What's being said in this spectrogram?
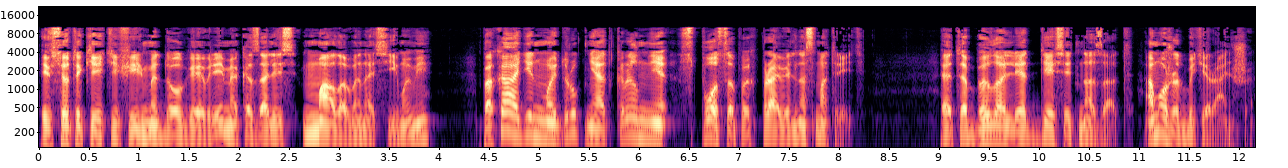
И все-таки эти фильмы долгое время казались маловыносимыми, пока один мой друг не открыл мне способ их правильно смотреть. Это было лет десять назад, а может быть и раньше.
